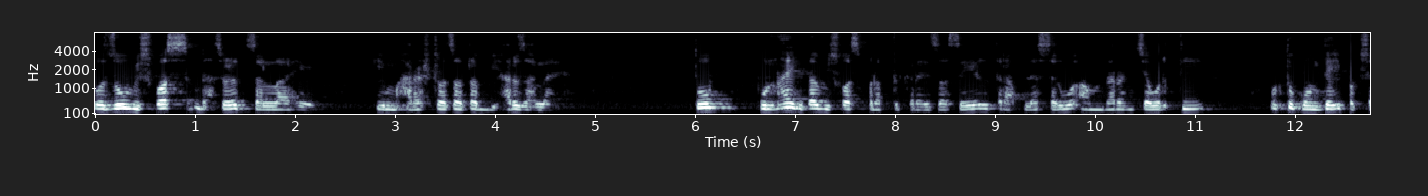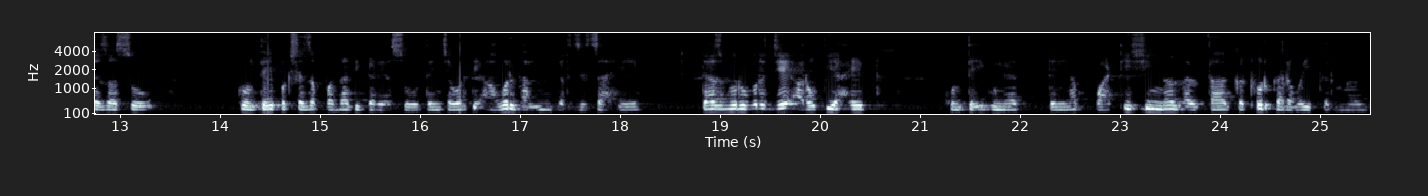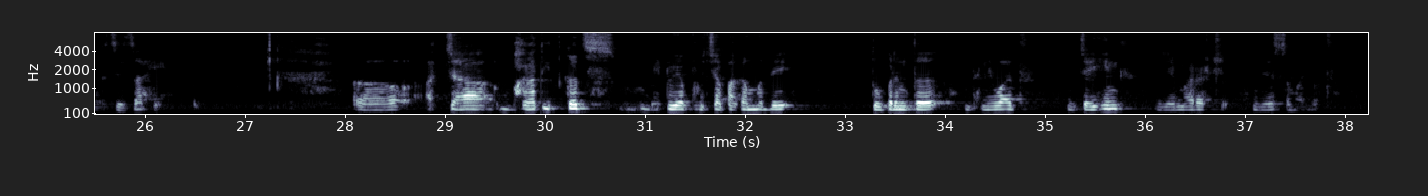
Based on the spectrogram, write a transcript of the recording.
व जो विश्वास ढासळत चालला आहे की महाराष्ट्राचा आता बिहार झाला आहे तो पुन्हा एकदा विश्वास प्राप्त करायचा असेल तर आपल्या सर्व आमदारांच्या वरती मग तो कोणत्याही पक्षाचा असो कोणत्याही पक्षाचा पदाधिकारी असो त्यांच्यावरती आवर घालणं गरजेचं आहे. त्याचबरोबर जे आरोपी आहेत कोणत्याही गुन्ह्यात त्यांना पाठीशी न घालता कठोर कारवाई करणं गरजेचं आहे. आजच्या भागात इतकंच. भेटूया पुढच्या भागामध्ये. तोपर्यंत धन्यवाद. जय हिंद. जय महाराष्ट्र. जय समाजवाद.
